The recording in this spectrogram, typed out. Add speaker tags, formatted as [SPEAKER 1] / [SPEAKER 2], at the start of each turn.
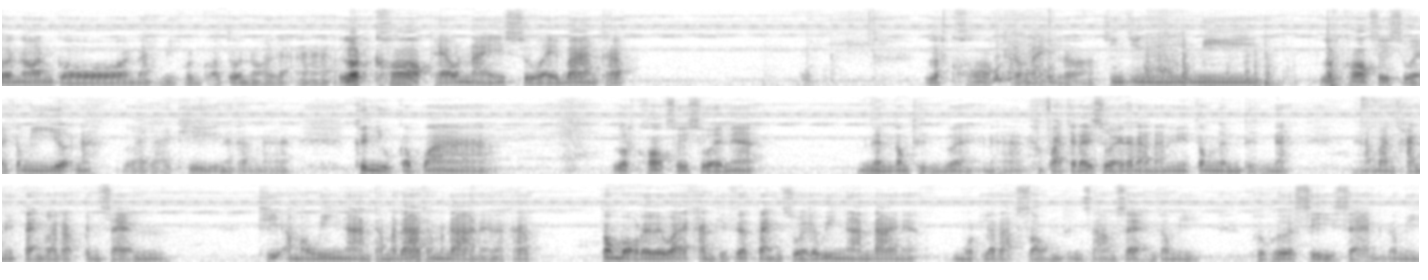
[SPEAKER 1] ตัวนอนก่อนนะมีคนขอตัวนอนแล้วนะฮะรถคอกแถวไหนสวยบ้างครับรถคอกแถวไหนเหรอ จริง ๆ มีรถคอกสวยๆก็มีเยอะนะหลาย ๆ ที่นะครับนะฮะขึ้นอยู่กับว่ารถคอกสวยๆเนี่ย เงินต้องถึงด้วยนะฮะฝ่าจะได้สวยขนาดนั้นนี่ต้องเงินถึงนะนะฮะบางคันนี่แต่งระดับเป็นแสนที่เอามาวิ่งงานธรรมดาธรรมดาเนี่ยนะครับ ต้องบอกได้เลยว่าไอ้คันที่จะแต่งสวยแล้ววิ่งงานได้เนี่ย หมดระดับสองถึงสามแสนก็มีเพอเพอสี่แสนก็มี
